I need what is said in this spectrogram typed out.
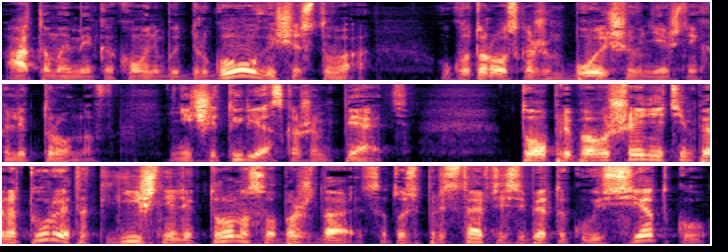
атомами какого-нибудь другого вещества, у которого, скажем, больше внешних электронов, не 4, а, скажем, 5, то при повышении температуры этот лишний электрон освобождается. То есть представьте себе такую сетку,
